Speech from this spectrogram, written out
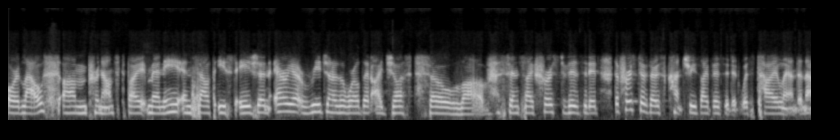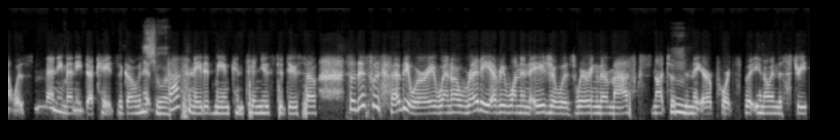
or Laos, um, pronounced by many in Southeast Asia, an area, a region of the world that I just so love. Since I first visited, the first of those countries I visited was Thailand, and that was many, many decades ago, and it sure. fascinated me and continues to do so. So this was February when already everyone in Asia was wearing their masks, not just mm. in the airports, but you know, in the streets.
